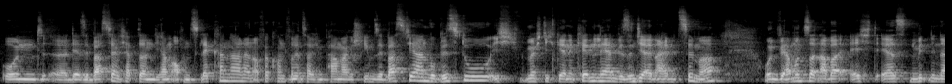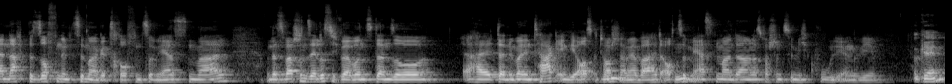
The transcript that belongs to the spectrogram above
Und äh, der Sebastian, ich habe dann, die haben auch einen Slack-Kanal dann auf der Konferenz, habe ich ein paar Mal geschrieben, Sebastian, wo bist du? Ich möchte dich gerne kennenlernen, wir sind ja in einem Zimmer. Und wir haben uns dann aber echt erst mitten in der Nacht besoffen im Zimmer getroffen zum ersten Mal. Und das war schon sehr lustig, weil wir uns dann so halt dann über den Tag irgendwie ausgetauscht haben. Er war halt auch zum ersten Mal da und das war schon ziemlich cool irgendwie. Okay.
